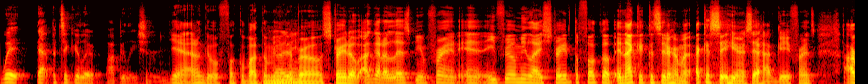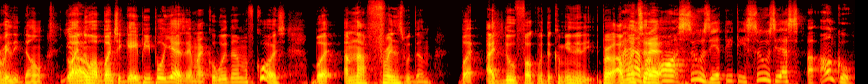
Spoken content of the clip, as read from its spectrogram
with that particular population. Yeah, I don't give a fuck about them You what I either, mean? bro. Straight up, I got a lesbian friend, and you feel me, like straight the fuck up. And I could consider her my. I could sit here and say I have gay friends. I really don't. Do I know a bunch of gay people? Yes. Am I cool with them? Of course. But I'm not friends with them. But I do fuck with the community, bro. I, I, went to a that. Aunt Susie, a Titi Susie. That's an uncle,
